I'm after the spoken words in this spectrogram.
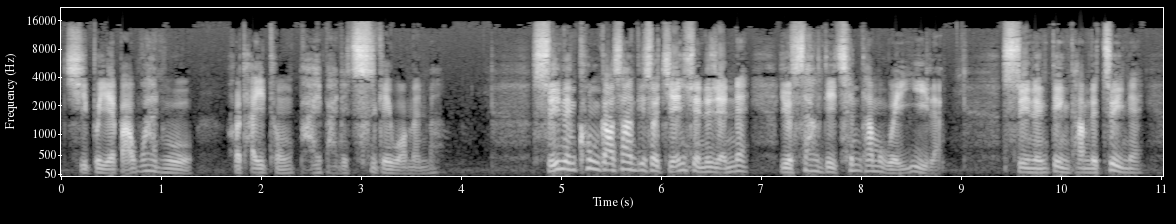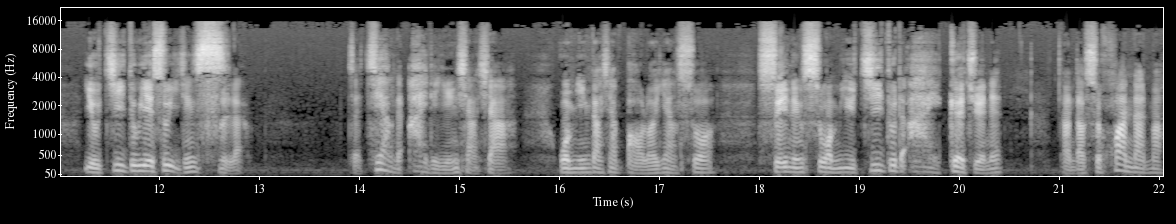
岂不也把万物和他一同白白的赐给我们吗？谁能控告上帝所拣选的人呢？有上帝称他们为义了。谁能定他们的罪呢？有基督耶稣已经死了。在这样的爱的影响下，我们应当像保罗一样说：谁能使我们与基督的爱隔绝呢？难道是患难吗？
